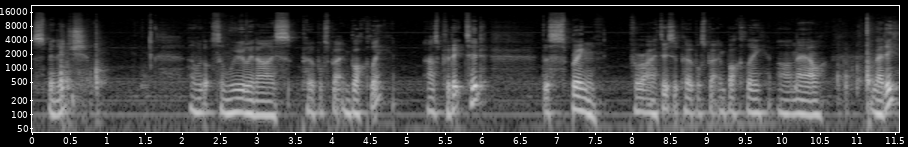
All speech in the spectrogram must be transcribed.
spinach and we've got some really nice purple sprouting broccoli as predicted the spring varieties of purple sprouting broccoli are now ready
